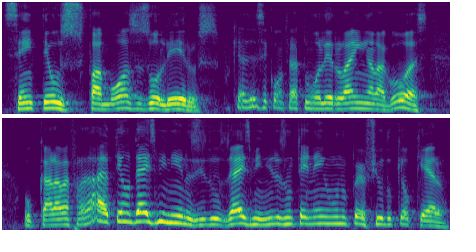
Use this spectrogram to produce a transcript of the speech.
sem ter os famosos oleiros. Porque às vezes você contrata um oleiro lá em Alagoas, o cara vai falar: Ah, eu tenho 10 meninos, e dos 10 meninos não tem nenhum no perfil do que eu quero.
